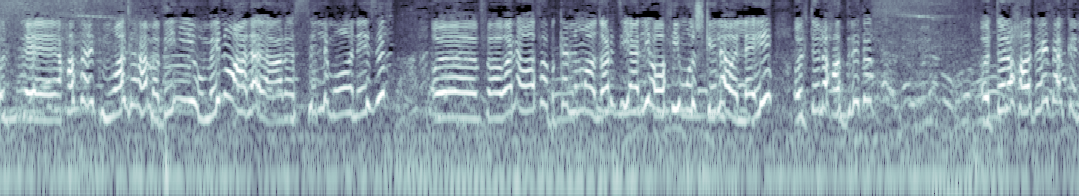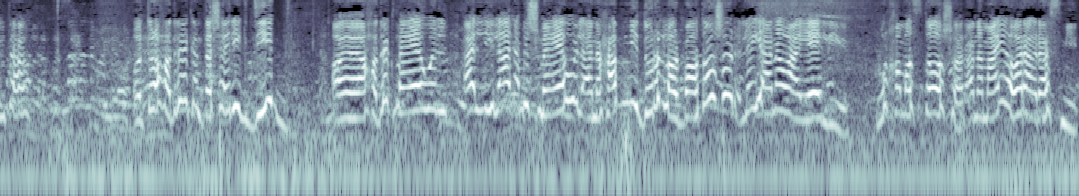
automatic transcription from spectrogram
قلت آه حصلت مواجهة ما بيني وبينه على على السلم وهو نازل. آه فوأنا واقفة بتكلم مع جارتي قال لي هو في مشكلة ولا إيه؟ قلت له حضرتك قلت له حضرتك أنت قلت له حضرتك أنت شاري جديد؟ حضرتك مقاول؟ قال لي لا أنا مش مقاول أنا هبني الدور ال 14 ليا أنا وعيالي وال 15 أنا معايا ورق رسمي.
